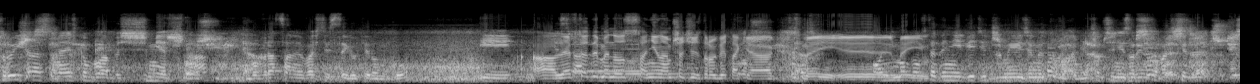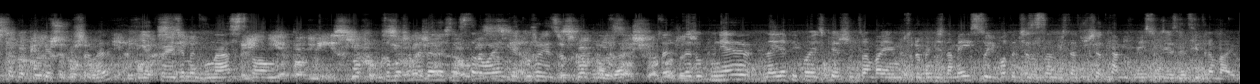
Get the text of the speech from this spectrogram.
Trójka na Słowiańską byłaby śmieszna, bo wracamy właśnie z tego kierunku. I Ale wtedy będą w stanie nam przeciąć drogę tak jak my, yy, Oni my mogą im. wtedy nie wiedzieć, że my jedziemy trójką. Muszą się nie zorientować, kiedy, kiedy ruszymy. I jak pojedziemy dwunastką, to możemy dojechać na Starołańkę, dużo jest rzeczy po drodze. We- Według mnie najlepiej pojeść pierwszym tramwajem, który będzie na miejscu i potem się zastanowić nad przesiadkami w miejscu, gdzie jest więcej tramwajów.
